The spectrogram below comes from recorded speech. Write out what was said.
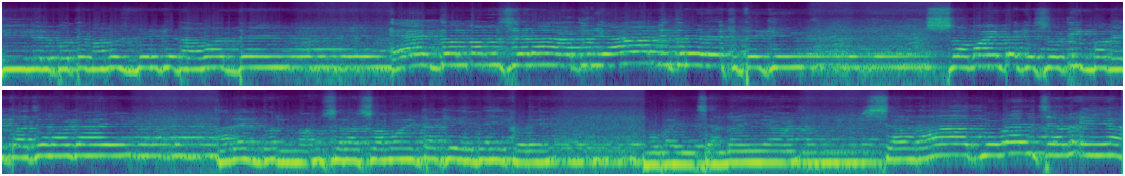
দিনের পথে মানুষদেরকে দাওয়াত দেয়। একদল মানুষেরা দুনিয়ার ভিতরে থেকে সময়টাকে সঠিকভাবে কাজে লাগায়। আর আরেকদল মানুষেরা সময়টাকে ব্যয় করে মোবাইল চালাইয়া সারাত মোবাইল চালাইয়া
